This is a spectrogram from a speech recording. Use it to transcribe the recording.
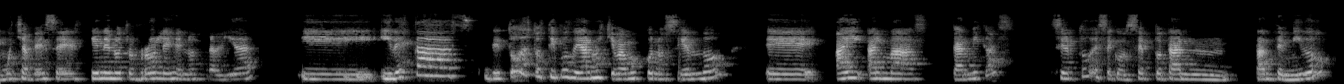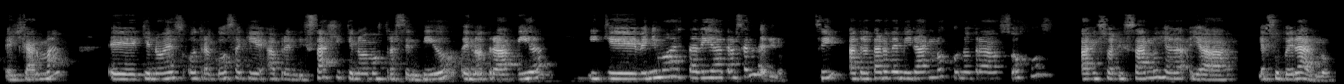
muchas veces tienen otros roles en nuestra vida y, de, estas, de todos estos tipos de almas que vamos conociendo, eh, hay almas kármicas, ¿cierto? Ese concepto tan, tan temido, el karma, eh, que no es otra cosa que aprendizaje que no hemos trascendido en otra vida y que venimos a esta vida a trascenderlo, ¿sí? A tratar de mirarlos con otros ojos, a visualizarlos y a, y a, y a superarlos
